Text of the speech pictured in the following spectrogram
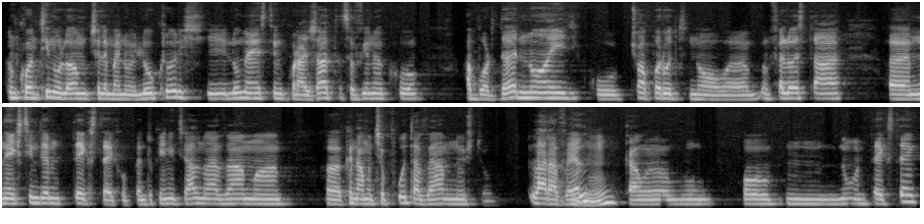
în continuu luăm cele mai noi lucruri și lumea este încurajată să vină cu abordări noi, cu ce a apărut nou. În felul ăsta uh, ne extindem tech stack-ul, pentru că inițial noi aveam, uh, uh, când am început, aveam, nu știu, Laravel, mm-hmm. ca un, o, un tech stack,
